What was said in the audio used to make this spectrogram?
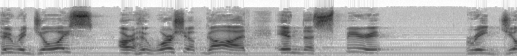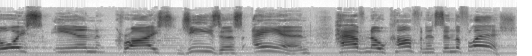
who rejoice or who worship God in the Spirit rejoice in Christ Jesus and have no confidence in the flesh.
